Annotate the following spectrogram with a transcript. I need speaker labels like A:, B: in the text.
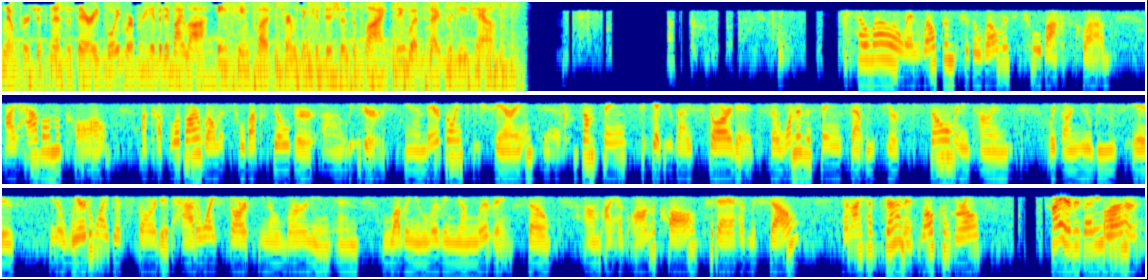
A: No purchase necessary. Void where prohibited by law. 18 plus terms and conditions apply. See website for details.
B: Hello and welcome to the Wellness Toolbox Club. I have on the call a couple of our Wellness Toolbox Builder uh, leaders, and they're going to be sharing some things to get you guys started. So one of the things that we hear so many times with our newbies is you know, where do I get started? How do I start, you know, learning and loving and living young living? So um, I have on the call today, I have Michelle and I have Janet. Welcome, girls.
C: Hi, everybody.
B: Hi.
